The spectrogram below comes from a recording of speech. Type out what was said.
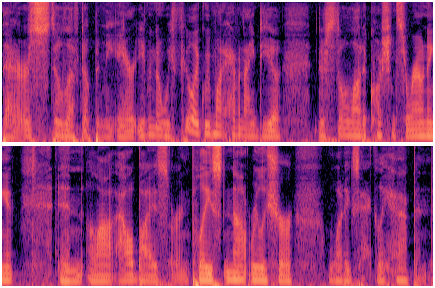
that are still left up in the air. Even though we feel like we might have an idea, there's still a lot of questions surrounding it, and a lot of alibis are in place. Not really sure what exactly happened.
